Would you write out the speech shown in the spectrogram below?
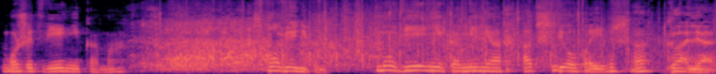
Может, веником, а? Что веником? Ну, веником меня отшлепаешь, а? Галя.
